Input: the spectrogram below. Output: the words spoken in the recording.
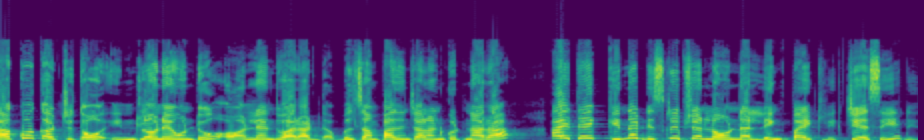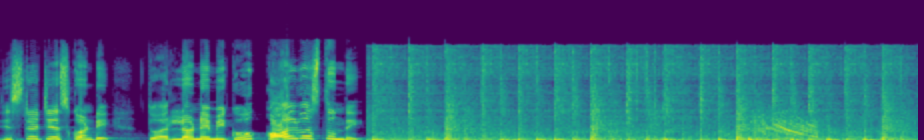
తక్కువ ఖర్చుతో ఇంట్లోనే ఉంటూ ఆన్లైన్ ద్వారా డబ్బులు సంపాదించాలనుకుంటున్నారా? అయితే కింద డిస్క్రిప్షన్లో ఉన్న లింక్పై క్లిక్ చేసి రిజిస్టర్ చేసుకోండి. త్వరలోనే మీకు కాల్ వస్తుంది.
